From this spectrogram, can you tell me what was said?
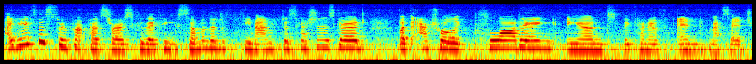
I gave this 3.5 stars because I think some of the thematic discussion is good, but the actual like plotting and the kind of end message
